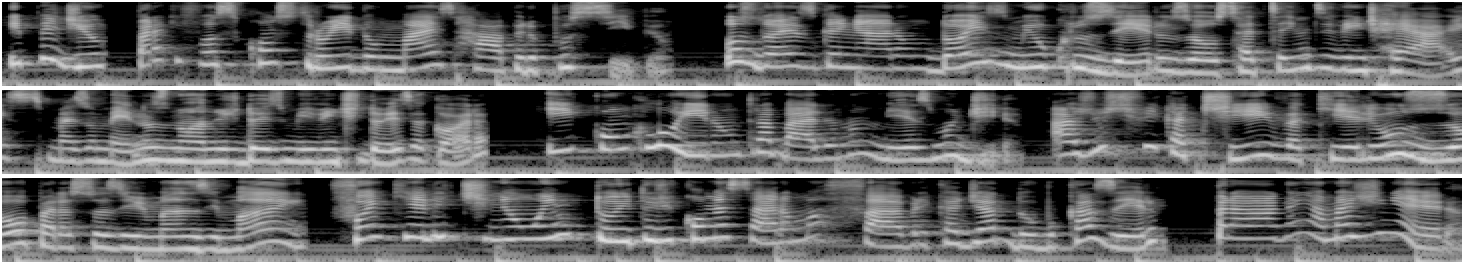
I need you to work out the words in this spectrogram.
e pediu para que fosse construído o mais rápido possível. Os dois ganharam 2 mil cruzeiros, ou 720 reais, mais ou menos, no ano de 2022 agora, e concluíram o trabalho no mesmo dia. A justificativa que ele usou para suas irmãs e mãe foi que ele tinha o intuito de começar uma fábrica de adubo caseiro para ganhar mais dinheiro.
